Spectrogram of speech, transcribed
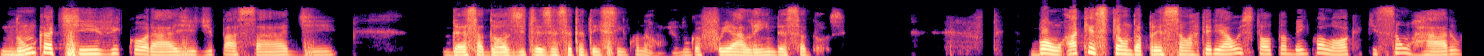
nunca tive coragem de passar de dessa dose de 375, não. Eu nunca fui além dessa dose. Bom, a questão da pressão arterial, o Stoll também coloca que são raros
